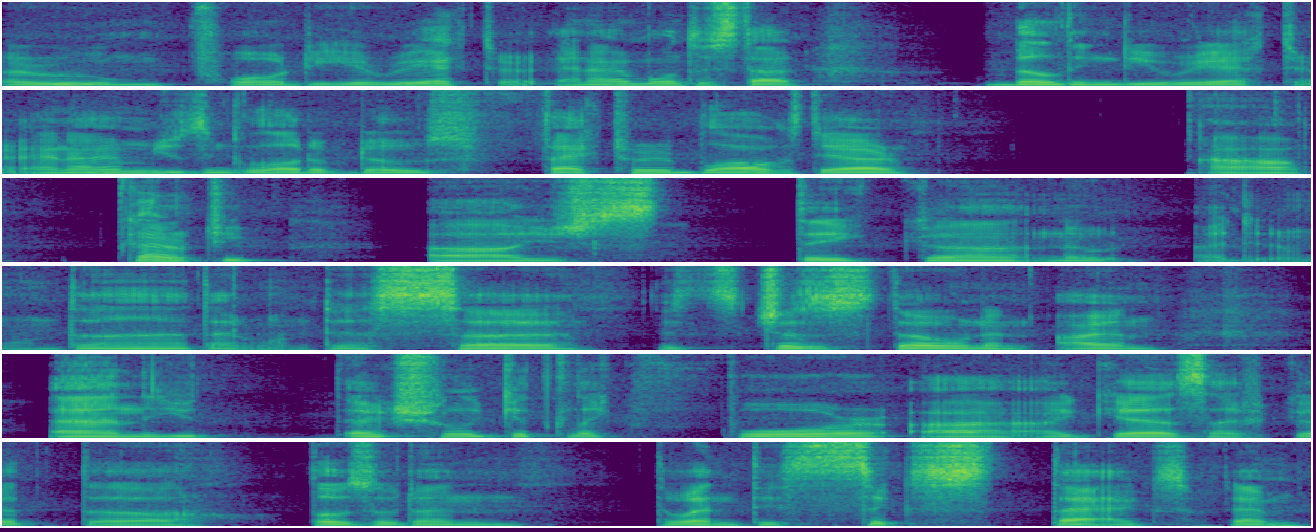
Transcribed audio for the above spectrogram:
a room for the reactor and I want to start building the reactor and I'm using a lot of those factory blocks. They are kind of cheap. You just take no I didn't want that. I want this it's just stone and iron and you actually get like four uh, I guess I've got uh, those of them 26 stacks of them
